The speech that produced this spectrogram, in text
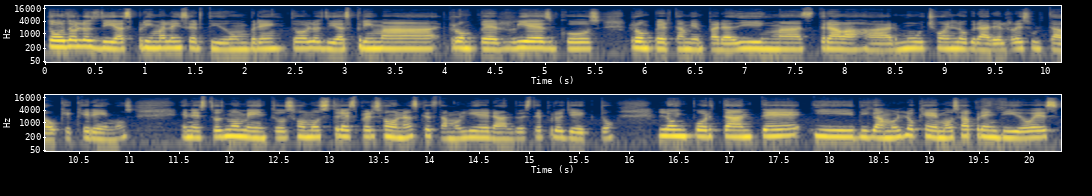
todos los días prima la incertidumbre, todos los días prima romper riesgos, romper también paradigmas, trabajar mucho en lograr el resultado que queremos. En estos momentos somos tres personas que estamos liderando este proyecto. Lo importante y digamos lo que hemos aprendido es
